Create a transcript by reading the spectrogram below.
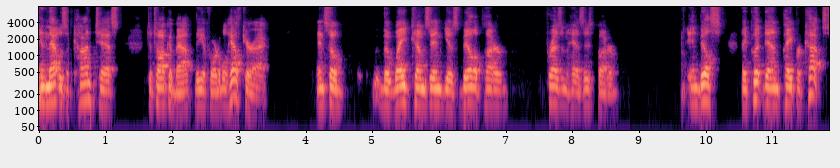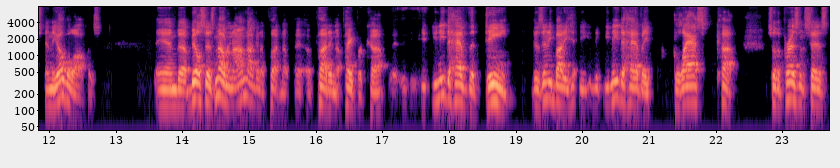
And that was a contest to talk about the Affordable Health Care Act. And so the Wade comes in, gives Bill a putter. President has his putter. And Bill, they put down paper cups in the Oval Office. And uh, Bill says, no, no, no, I'm not going to put in a, a, put in a paper cup. You, need to have the dean. Does anybody, you need to have a glass cup. So the president says,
